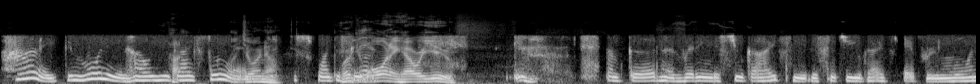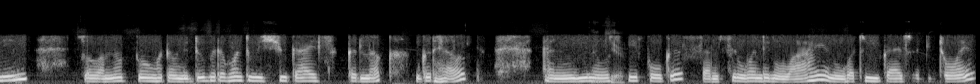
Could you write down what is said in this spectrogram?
Hi, good morning. How are you guys doing? Buongiorno. Just wanted to Well, say good morning. How are you? I'm good. I really miss you guys and listen to you guys every morning. So I'm not doing what I want to do. But I want to wish you guys good luck, good health, and you know, stay focused. I'm still wondering why and what you guys will be doing.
